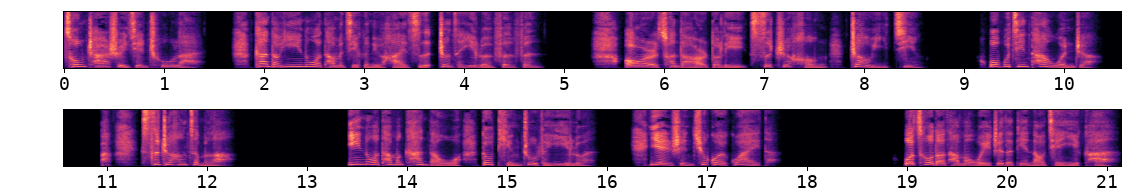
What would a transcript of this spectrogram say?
从茶水间出来，看到一诺他们几个女孩子正在议论纷纷，偶尔窜到耳朵里。司之恒、赵以静，我不禁探问着：“司之恒怎么了？”一诺他们看到我都停住了议论，眼神却怪怪的。我凑到他们围着的电脑前一看，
